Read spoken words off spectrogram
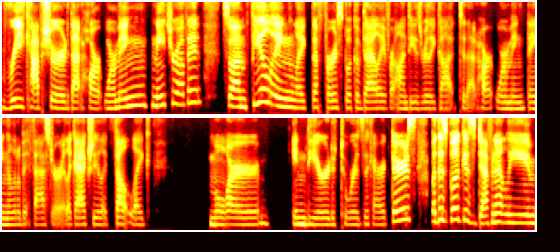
recaptured that heartwarming nature of it. So I'm feeling like the first book of Dial A for Aunties really got to that heartwarming thing a little bit faster. Like I actually like felt like more endeared towards the characters. But this book is definitely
